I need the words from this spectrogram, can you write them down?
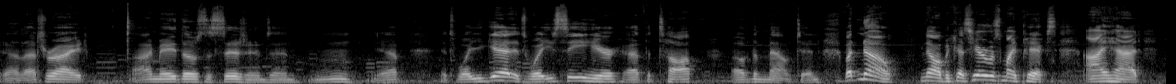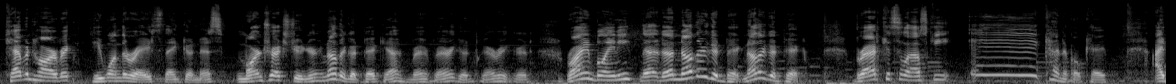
Yeah, that's right. I made those decisions, and mm, yep, it's what you get. It's what you see here at the top of the mountain. But no, no, because here was my picks. I had Kevin Harvick, he won the race, thank goodness. Martin Truex Jr., another good pick, yeah, very, very good, very good. Ryan Blaney, another good pick, another good pick. Brad Keselowski, eh, kind of okay. I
